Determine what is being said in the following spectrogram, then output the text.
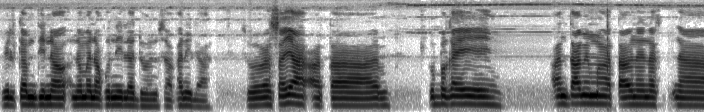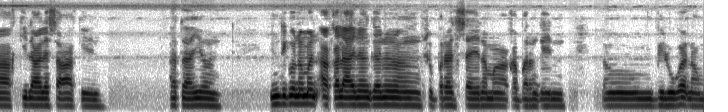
welcome din na, naman ako nila doon sa kanila. So, ang saya at uh, kumbaga eh, ang daming mga tao na nak- nakilala sa akin. At ayun, hindi ko naman akalain ng gano'n ang sobrang saya ng mga kabarangay ng Bilunga, ng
